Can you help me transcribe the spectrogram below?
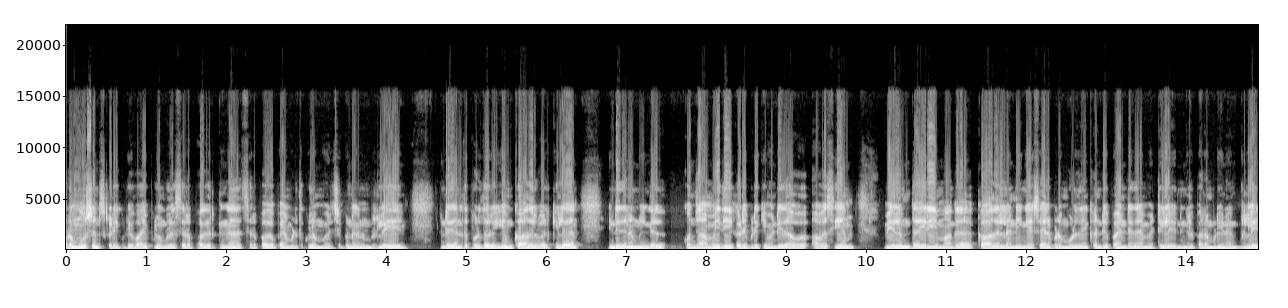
ப்ரமோஷன்ஸ் கிடைக்கக்கூடிய வாய்ப்புகள் உங்களுக்கு சிறப்பாக இருக்குங்க. அதை சிறப்பாக பயன்படுத்திக் கொள்ள முயற்சி பண்ணுங்க நண்பர்களே. இன்றைய தினத்தை பொறுத்த வரைக்கும் காதல் வாழ்க்கையில் இன்றைய தினம் நீங்கள் கொஞ்சம் அமைதியை கடைபிடிக்க வேண்டியது அவ அவசியம். மேலும் தைரியமாக காதலில் நீங்கள் செயல்படும் பொழுது கண்டிப்பாக இன்றைய தினம் வெற்றிகளை நீங்கள் பெற முடியும் நண்பர்களே.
